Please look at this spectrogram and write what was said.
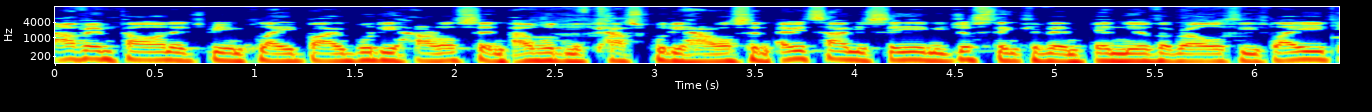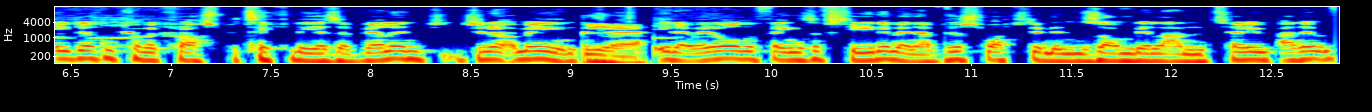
having Carnage being played by Woody Harrelson, I wouldn't have cast Woody Harrelson. Every time you see him, you just think of him in the other roles he's played. He doesn't come across particularly as a villain. Do you know what I mean? Yeah. You know, in all the things I've seen him in, I've just watched him in Zombieland 2. I don't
